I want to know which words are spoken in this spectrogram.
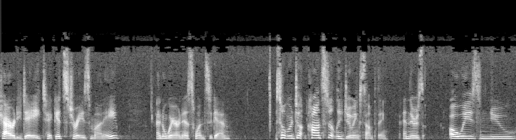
charity day tickets to raise money and awareness once again so we're do- constantly doing something and there's always new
